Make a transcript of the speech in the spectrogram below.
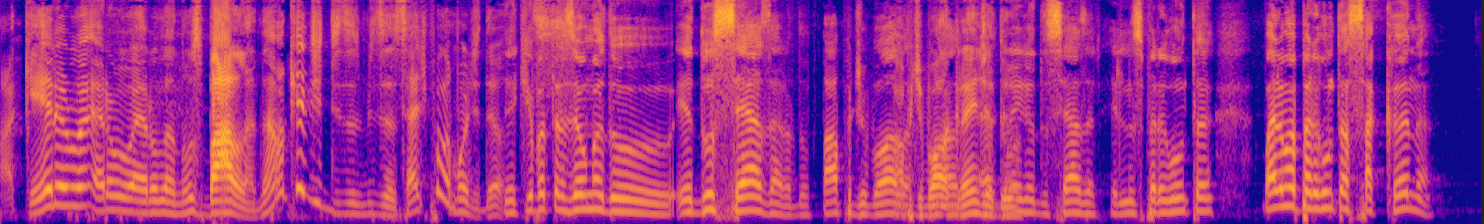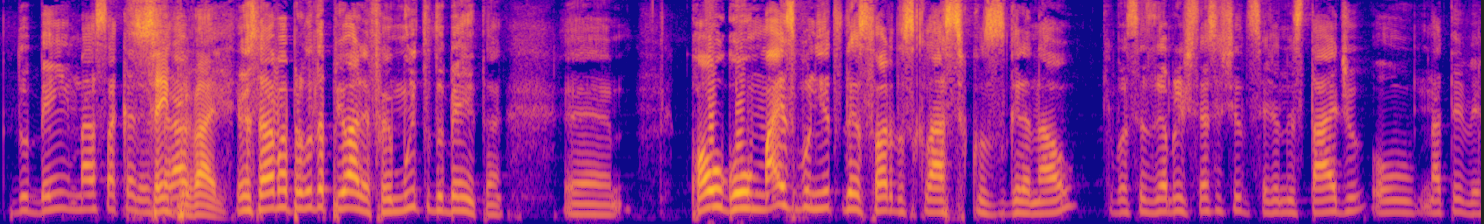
aquele era, o- era, o, era o Lanús bala. Não aquele de 2017, pelo amor de Deus. E aqui eu vou trazer uma do Edu César, do Papo de Bola. Papo de Bola, Ah, grande é, Edu. Grande Edu César. Ele nos pergunta. Vale uma pergunta sacana, do bem, mas sacana. Eu Sempre esperava- vale. Eu esperava uma pergunta pior, foi muito do bem, tá? É, qual o gol mais bonito da história dos clássicos Grenal que vocês lembram de ter assistido, seja no estádio ou na TV?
